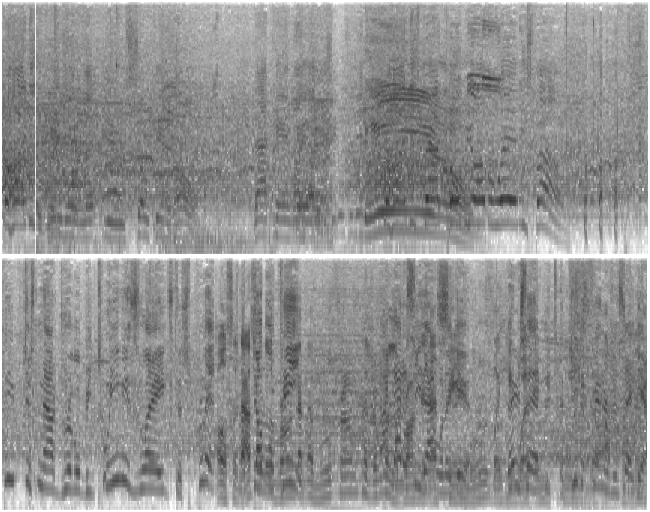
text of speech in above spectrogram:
Layup. Behind it. He will let you soak in at home. Backhand layup. Behind his back. Kobe all the way and he's fouled. he just now dribbled between his legs to split. Oh, so that's where LeBron team. got that move from? Because remember LeBron see did that that, same again. move, but he They went said in the two defenders and said, "Yeah,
